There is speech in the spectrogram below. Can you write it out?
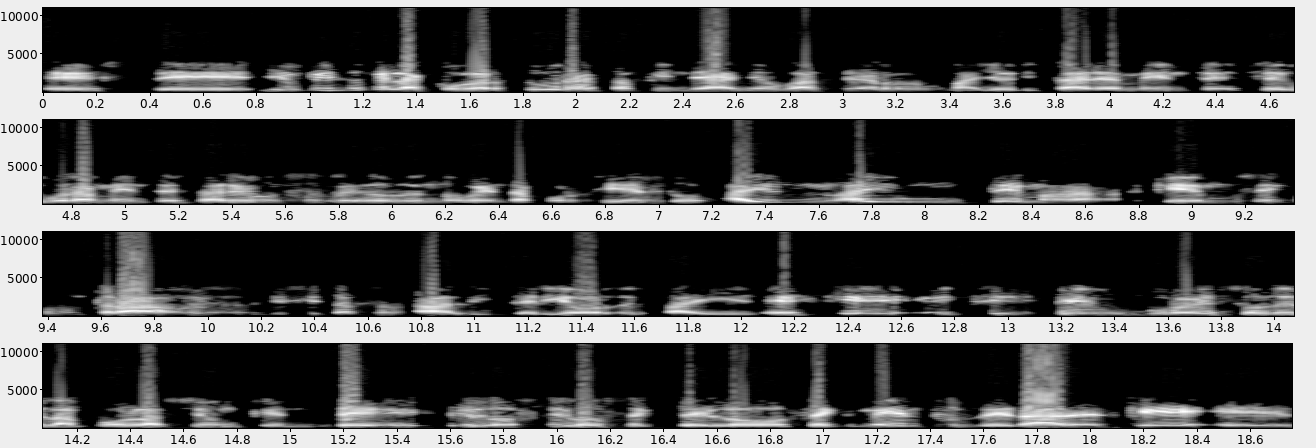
Este, yo pienso que la cobertura hasta fin de año va a ser mayoritariamente, seguramente estaremos alrededor del 90%. Hay un hay un tema que hemos encontrado en las visitas al interior del país es que existe un grueso de la población que de, los de los de los segmentos de edades que eh,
